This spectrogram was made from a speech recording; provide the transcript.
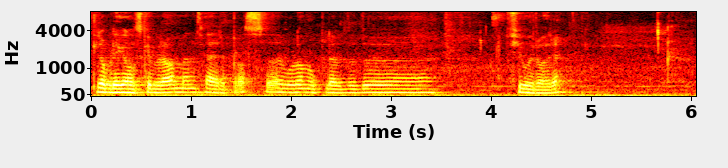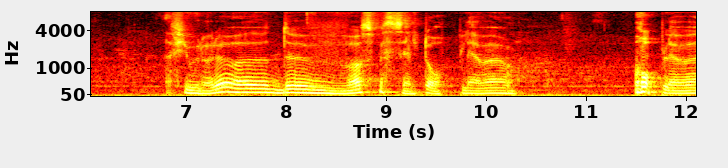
til å bli ganske bra med en fjerdeplass. Eh, Hvordan opplevde du eh, fjoråret? Fjoråret det var spesielt å oppleve Oppleve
